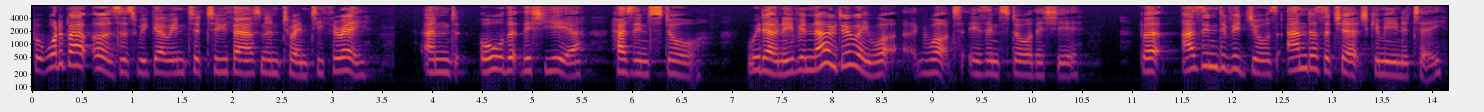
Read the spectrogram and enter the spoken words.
But what about us as we go into 2023? And all that this year has in store. We don't even know, do we, what, what is in store this year? But as individuals and as a church community,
